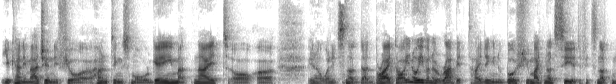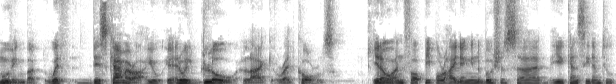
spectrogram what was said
you can imagine if you're hunting small game at night or, uh, you know, when it's not that bright or, you know, even a rabbit hiding in a bush, you might not see it if it's not moving. But with this camera, you, it will glow like red coals, you know, and for people hiding in the bushes, uh, you can see them too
